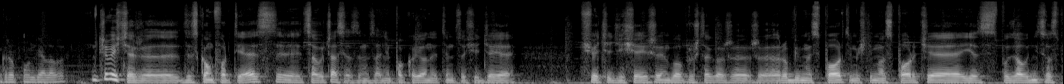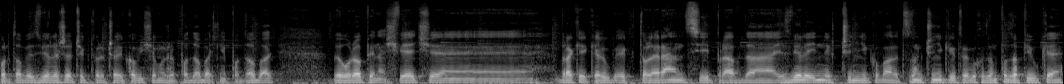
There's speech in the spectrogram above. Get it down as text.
grup mundialowych? Oczywiście, że dyskomfort jest. Y, Cały czas jestem zaniepokojony tym, co się dzieje w świecie dzisiejszym, bo oprócz tego, że, że robimy sport i myślimy o sporcie, jest zawodnictwo sportowe, jest wiele rzeczy, które człowiekowi się może podobać, nie podobać. W Europie, na świecie, brak jakiej- tolerancji, prawda, jest wiele innych czynników, ale to są czynniki, które wychodzą poza piłkę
